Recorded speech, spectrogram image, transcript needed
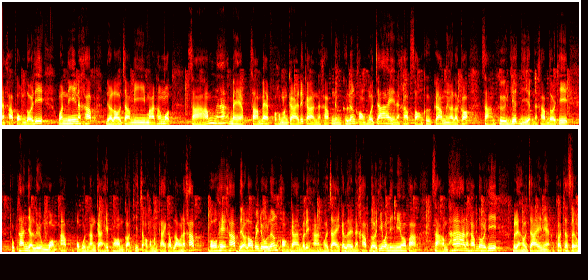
นะครับผมโดยที่วันนี้นะครับเดี๋ยวเราจะมีมาทั้งหมด 3นะฮะแบบ 3 แบบออกกำลังกายด้วยกันนะครับหคือเรื่องของหัวใจนะครับสคือกล้ามเนื้อแล้วก็ 3 คือยืดเหยียดนะครับโดยที่ ทุกท่านอย่าลืมวอร์มอัพอบอุ่นร่างกายให้พร้อมก่อนที่จะออกกำลังกายกับเรานะครับ โอเคครับ เดี๋ยวเราไปดูเรื่องของการบริหารหัวใจกันเลยนะครับ โดยที่วันนี้มีมาฝาก 3 ท่านะครับ โดยที่บริหารหัวใจเนี่ยก็จะเสริม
